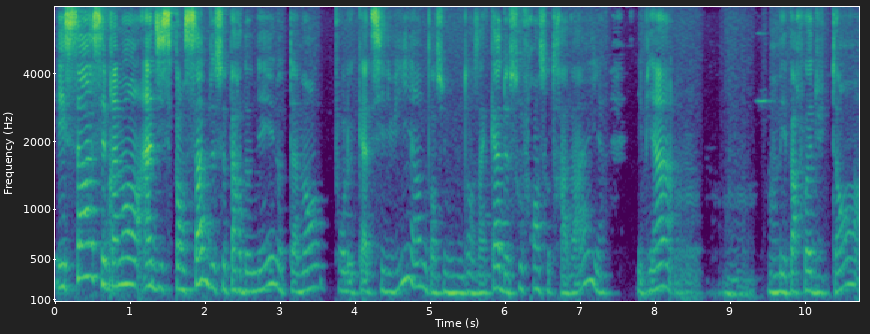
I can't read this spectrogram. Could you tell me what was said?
Et ça, c'est vraiment indispensable de se pardonner, notamment pour le cas de Sylvie, hein, dans, un cas de souffrance au travail. Eh bien, on, met parfois du temps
